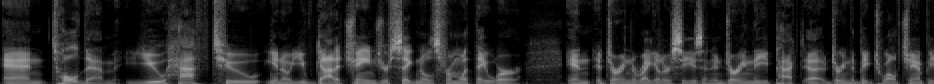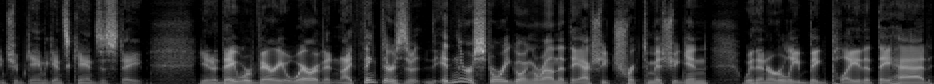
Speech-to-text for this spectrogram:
and told them, you have to, you know, you've got to change your signals from what they were in during the regular season and during the pack, uh, during the Big 12 championship game against Kansas State. You know, they were very aware of it. And I think there's, a, isn't there a story going around that they actually tricked Michigan with an early big play that they had?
